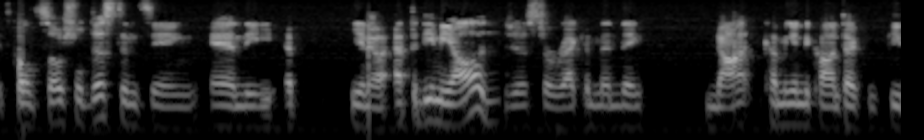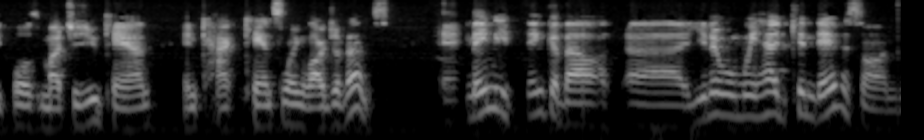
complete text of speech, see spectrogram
it's called social distancing, and the you know epidemiologists are recommending not coming into contact with people as much as you can and ca- canceling large events. It made me think about uh, you know when we had Ken Davis on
